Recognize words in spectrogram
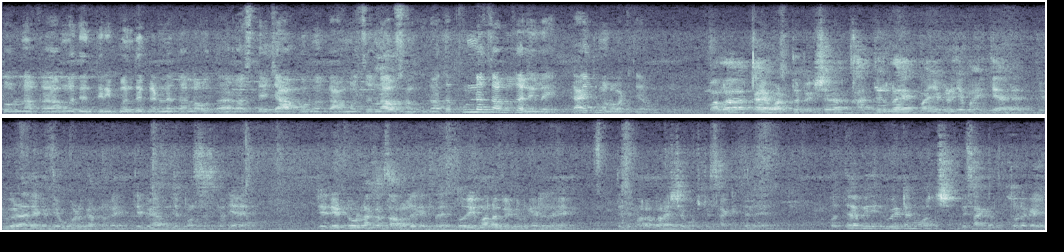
टोल नाका मध्यंतरी बंद करण्यात आला होता. रस्त्याच्या अपूर्ण कामाचं नाव सांगून आता पुन्हा चालू झालेलं आहे. काय तुम्हाला वाटतं यावर? मला काय वाटतं पेक्षा खात्री लायक माझ्याकडे ज्या माहिती आल्या मी वेळ आल्या का ते उघड करणार आहे. ते मी ते प्रोसेसमध्ये आहे. ज्याने टोल नाका चालवलं घेतलंय तोही मला भेटून गेलेला आहे. त्याने मला बऱ्याचशा गोष्टी सांगितलेल्या आहेत. पण ते आम्ही वेट अँड वॉच मी सांगेल थोड्या काही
